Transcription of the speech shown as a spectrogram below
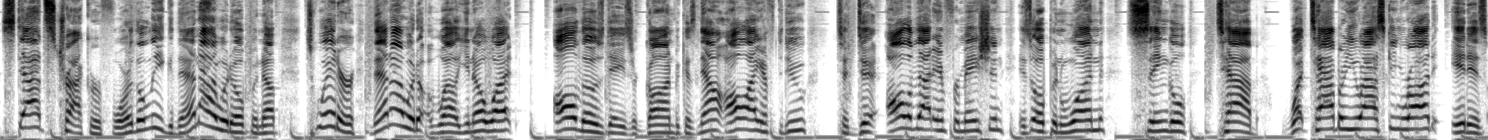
stats tracker for the league. Then I would open up Twitter. Then I would, well, you know what? All those days are gone because now all I have to do to do all of that information is open one single tab. What tab are you asking, Rod? It is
